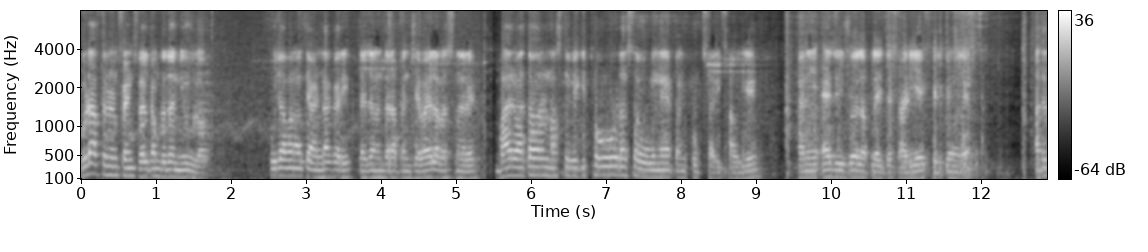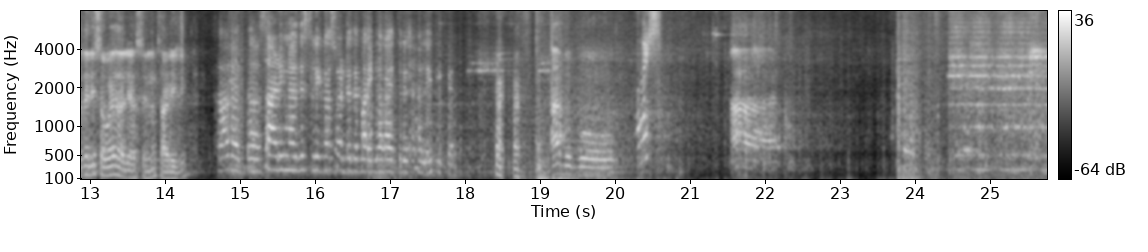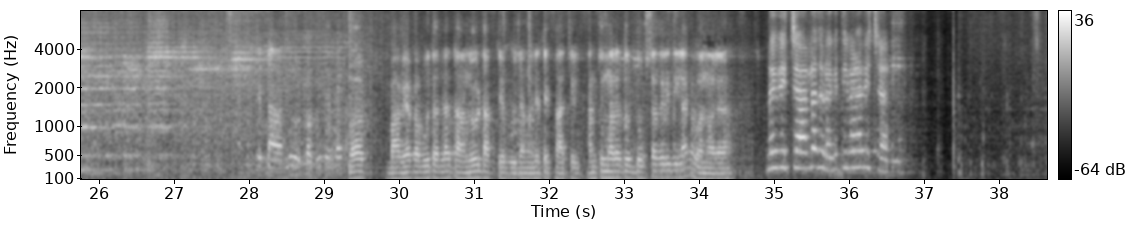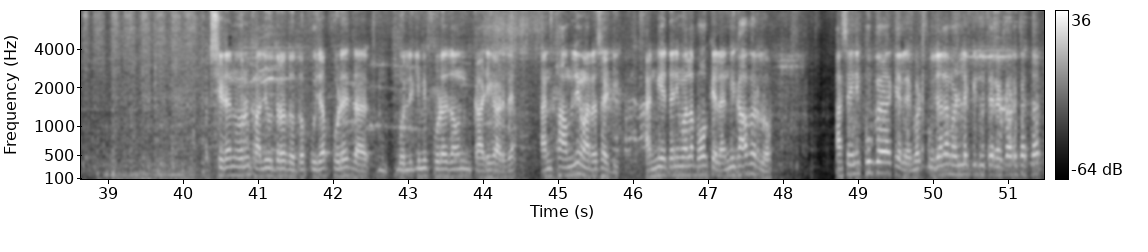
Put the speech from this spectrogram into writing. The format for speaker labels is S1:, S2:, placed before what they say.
S1: Good afternoon friends welcome to the new vlog Pooja बनवते अंडा करी त्याच्यानंतर आपण जेवायला बसणार आहे. बाहेर वातावरण मस्तपैकी थोडस ऊन आहे पण खूप सारी सावली आहे. आणि ऍज युजल आपल्या इथे साडी आहे खिडकीमध्ये. आता तरी सवय झाली असेल ना साडीची?
S2: काय आता? साडी नाही दिसली का असं वाटतं त्या बाईला काहीतरी झालंय आहे
S1: हा बबो. बघ. भाव्या कबूतरला तांदूळ टाकते पूजामध्ये ते खातील आणि तुम्हाला तो डोसा तरी दिला का बनवायला?
S2: मी विचारलं तुला किती वेळा विचारलं?
S1: शिड्यांवरून खाली उतरत होतो. पूजा पुढे जा बोलली की मी पुढे जाऊन गाडी काढते. आणि थांबली माझ्यासाठी. आणि मी येताना मला भाव केला आणि मी घाबरलो. असं यांनी खूप वेळा केलंय. बट पूजाला म्हटलं की तू ते रेकॉर्ड करतात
